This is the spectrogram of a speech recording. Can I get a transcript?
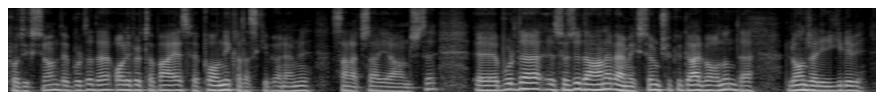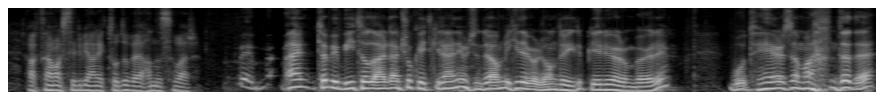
prodüksiyon ve burada da Oliver Tobias ve Paul Nicholas gibi önemli sanatçılar yer almıştı. E, burada e, sözü Dağan'a vermek istiyorum çünkü galiba onun da Londra ile ilgili bir, aktarmak istediği bir anekdotu ve anısı var. Ben tabii Beatles'lardan çok etkilendiğim için devamlı ikide bir Londra'ya gidip geliyorum böyle. Bu her zamanında da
